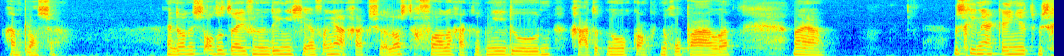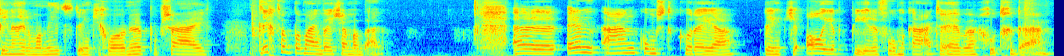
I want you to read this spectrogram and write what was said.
gaan plassen. En dan is het altijd even een dingetje van ja, ga ik ze lastigvallen? Ga ik dat niet doen? Gaat het nog? Kan ik het nog ophouden? Nou ja, misschien herken je het, misschien helemaal niet. Denk je gewoon, hup, opzij. Het ligt ook bij mij een beetje aan mijn bui. Uh, en aankomst Korea, denk je al je papieren voor elkaar te hebben. Goed gedaan.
